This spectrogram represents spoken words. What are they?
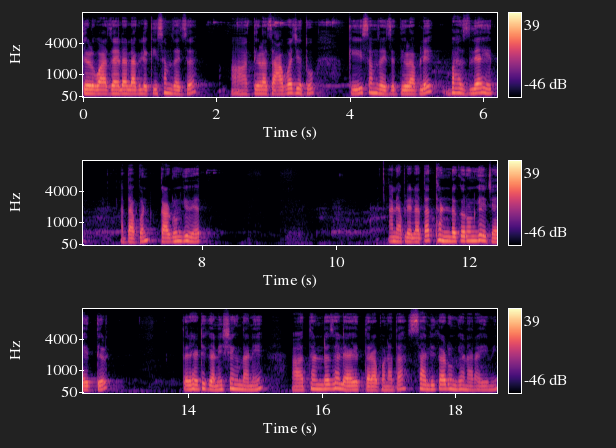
तिळ वाजायला लागले की समजायचं तिळाचा आवाज येतो की समजायचं. तिळ आपले भाजले आहेत. आता आपण काढून घेऊयात. आणि आपल्याला आता थंड करून घ्यायचे आहेत तीळ. तर ह्या ठिकाणी शेंगदाणे थंड झाले आहेत तर आपण आता साली काढून घेणार आहे मी.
